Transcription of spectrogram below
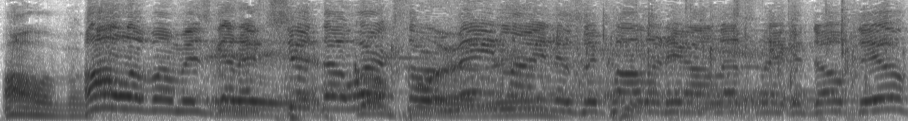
All of them. All of them is going to Yeah, shoot the works for or it, main line, as we call it here on Let's Make a Dope Deal.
